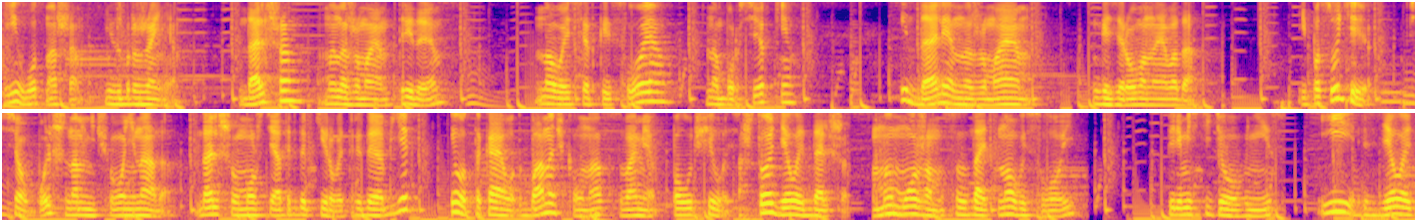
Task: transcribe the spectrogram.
И вот наше изображение. Дальше мы нажимаем 3D, новая сетка из слоя, набор сетки. И далее нажимаем газированная вода. И по сути, все, больше нам ничего не надо. Дальше вы можете отредактировать 3D объект. И вот такая вот баночка у нас с вами получилась. Что делать дальше? Мы можем создать новый слой, переместить его вниз и сделать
